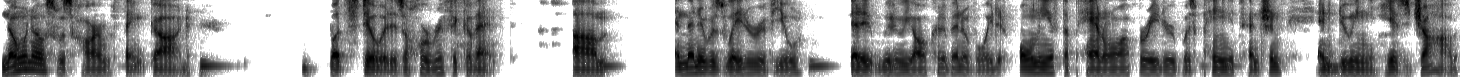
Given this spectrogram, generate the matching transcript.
No one else was harmed, thank God. But still, it is a horrific event. Um, and then it was later revealed that it literally all could have been avoided only if the panel operator was paying attention and doing his job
